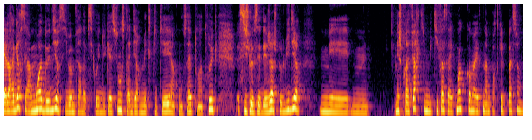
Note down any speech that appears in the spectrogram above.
à la rigueur, c'est à moi de dire s'il veut me faire de la psychoéducation, c'est-à-dire m'expliquer un concept ou un truc. Si je le sais déjà, je peux lui dire. Mais hum, mais je préfère qu'il qu'il fasse avec moi comme avec n'importe quel patient.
